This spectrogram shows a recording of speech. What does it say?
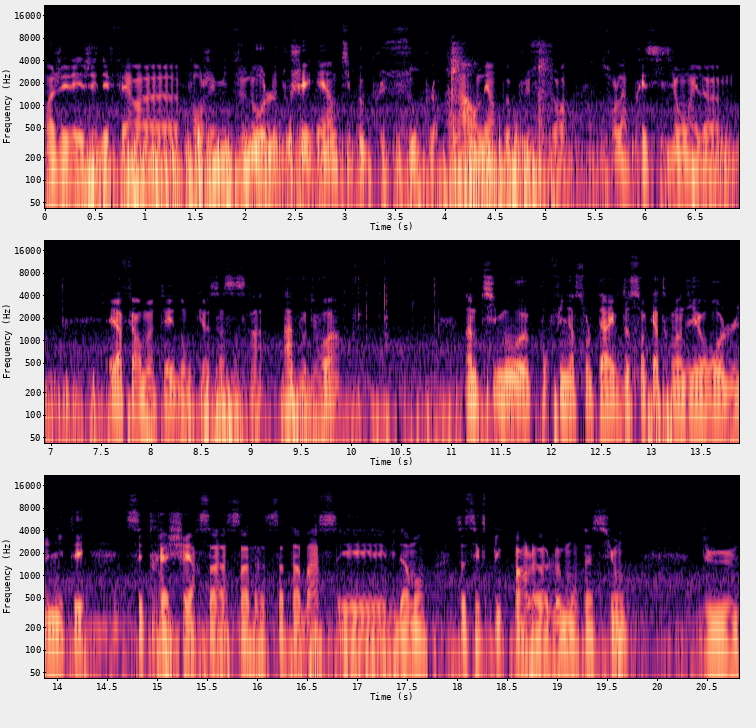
Moi j'ai des fers euh, forgés Mizuno, le toucher est un petit peu plus souple. Là on est un peu plus sur, la précision et, la fermeté, donc ça, ce sera à vous de voir. Un petit mot euh, pour finir sur le tarif, 290 euros l'unité, c'est très cher, ça, tabasse et évidemment ça s'explique par l'augmentation du,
